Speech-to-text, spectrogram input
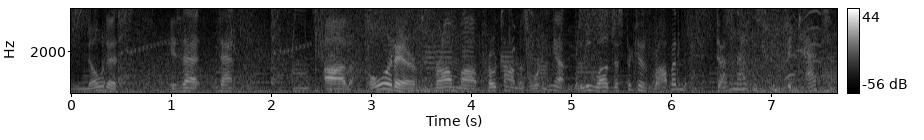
you notice is that that uh, the forward air from uh, Protom is working out really well just because Robin doesn't have the speed to catch him.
